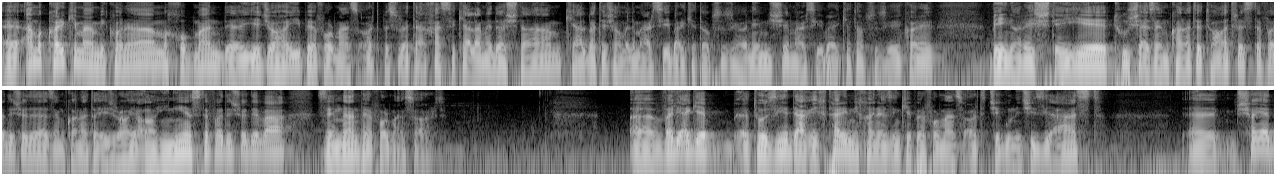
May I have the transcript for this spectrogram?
اما کاری که من می‌کنم خب من یه جاهایی performance art به صورت اخص کلمه داشتم که البته شامل مرثیه بر کتاب سوزی ها نمیشه. مرثیه بر کتاب سوزی های کار بینارشته‌ایه توش از امکانات تئاتر استفاده شده از امکانات اجراهای آیینی استفاده شده و ضمنا performance art ولی اگه توضیح دقیق تری می‌خواین از اینکه performance art چگونه چیزی است شاید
